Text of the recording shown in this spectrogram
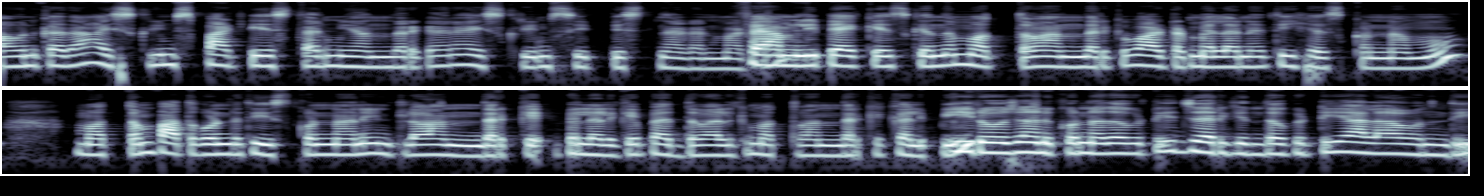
అవును కదా ఐస్ క్రీమ్స్ పార్టీ ఇస్తారు మీ అందరికీ ఐస్ క్రీమ్స్ ఇప్పిస్తున్నాడు అనమాట ఫ్యామిలీ ప్యాకేజ్ కింద మొత్తం అందరికి వాటర్ మెలన్ తీసేసుకున్నాము. మొత్తం పదకొండు తీసుకున్నాను ఇంట్లో అందరికి పిల్లలకి పెద్దవాళ్ళకి మొత్తం అందరికి కలిపి. ఈ రోజు అనుకున్నది ఒకటి జరిగింది ఒకటి అలా ఉంది.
